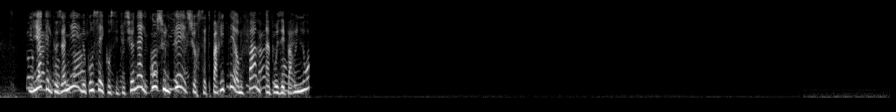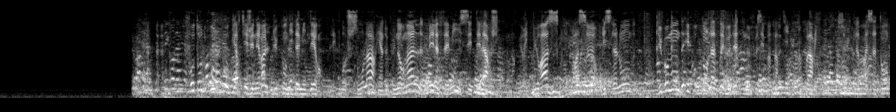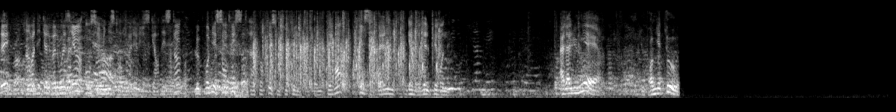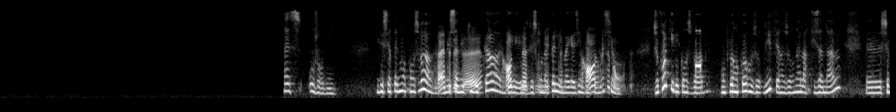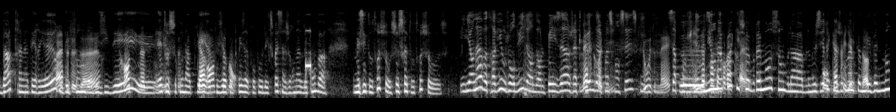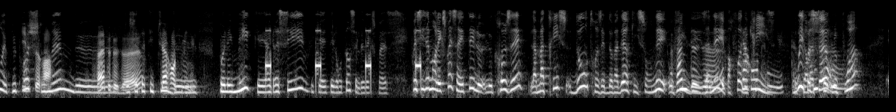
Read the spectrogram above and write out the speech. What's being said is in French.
Il y a quelques années, le Conseil constitutionnel consultait sur cette parité homme-femme imposée par une loi. Photo de groupe au quartier général du candidat Mitterrand. Les proches sont là, rien de plus normal, mais la famille s'est élargie. Marguerite Duras, Claude Brasseur, Brice Lalonde, du beau monde, et pourtant la vraie vedette ne faisait pas partie du tout Paris. Celui que la presse attendait, un radical valoisien, ancien ministre de Valéry Giscard d'Estaing, le premier centriste à apporter son soutien à François Mitterrand, il s'appelle Gabriel Perronnet. À la lumière du premier tour, aujourd'hui. Il est certainement concevable, mais ce n'est plus le cas des- de ce qu'on appelle les magazines d'information. Je crois qu'il est concevable. On peut encore aujourd'hui faire un journal artisanal, euh, se battre à l'intérieur, 22 défendre heures, des idées, 39 être ce qu'on appelait à 40 plusieurs secondes. reprises à propos de l'Express un journal de combat. Mais c'est autre chose, ce serait autre chose. Il y en a, à votre avis, aujourd'hui, dans, dans le paysage actuel de la presse française qui, 12 qui mai, s'approche Euh, il n'y en a pas qui 1993. soient vraiment semblables. Mais je dirais qu'un journal comme l'événement est plus proche tout de même de, 22 de heures, cette attitude 40 minutes. polémique et agressive qui a été longtemps celle de l'Express. Précisément, l'Express a été le, le creuset, la matrice d'autres hebdomadaires qui sont nés au fil 22 des années et parfois des 40 crises. minutes, Oui, 10 L'Observateur, le point.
